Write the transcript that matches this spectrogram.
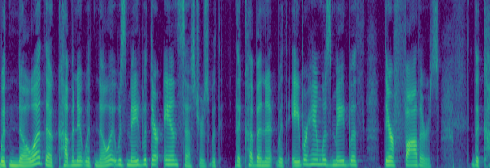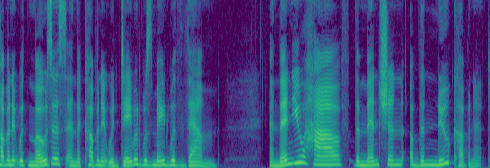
With Noah, the covenant with Noah, it was made with their ancestors. With the covenant with Abraham was made with their fathers. The covenant with Moses and the covenant with David was made with them. And then you have the mention of the new covenant.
